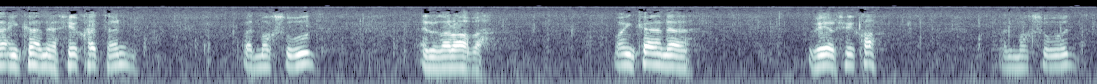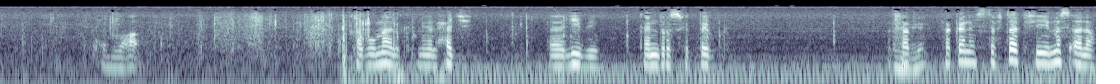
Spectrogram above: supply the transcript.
فإن كان ثقة فالمقصود الغرابة. وإن كان غير ثقة المقصود الضعف. أبو مالك من الحج آه ليبي كان يدرس في الطب. فكان استفتاك في مسألة.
